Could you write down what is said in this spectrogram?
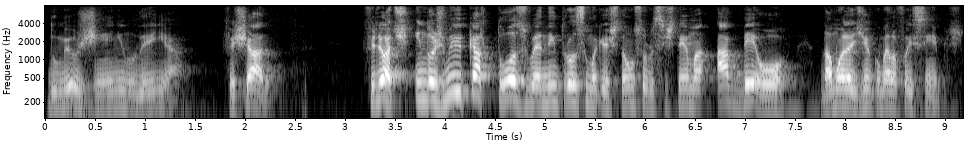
do meu gene no DNA. Fechado? Filhotes, em 2014 o Enem trouxe uma questão sobre o sistema ABO. Dá uma olhadinha como ela foi simples.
